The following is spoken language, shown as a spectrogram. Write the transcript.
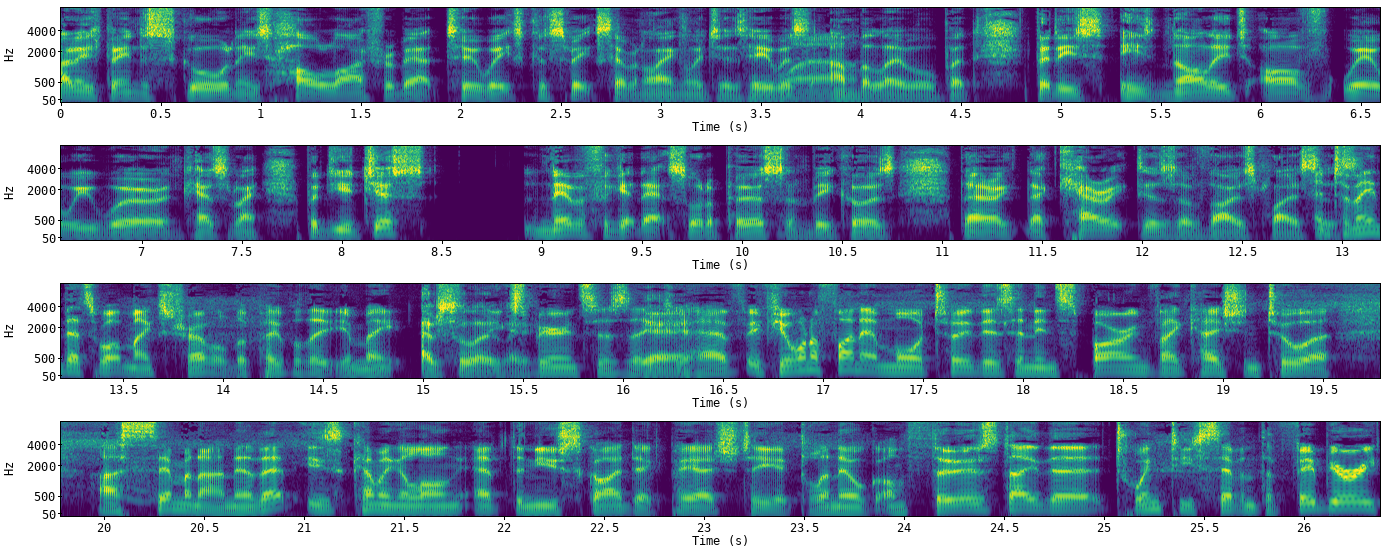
only he's been to school in his whole life for about two weeks, could speak seven languages. He was wow. unbelievable. But but his his knowledge of where we were in Casablanca. But you just never forget that sort of person because they're the characters of those places. And to me, that's what makes travel the people that you meet. Absolutely. The experiences that Yeah. you have. If you want to find out more, too, there's an inspiring vacation tour uh, seminar. Now, that is coming along at the new Skydeck PHT at Glenelg on Thursday, the 27th of February,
